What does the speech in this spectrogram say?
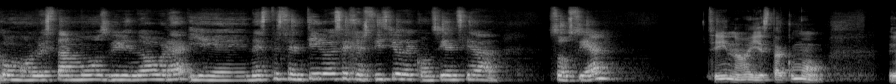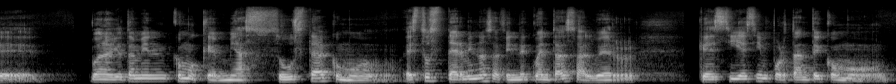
como lo estamos viviendo ahora y en este sentido ese ejercicio de conciencia social. Sí, ¿no? Y está como, eh, bueno, yo también como que me asusta como estos términos a fin de cuentas al ver que sí es importante como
